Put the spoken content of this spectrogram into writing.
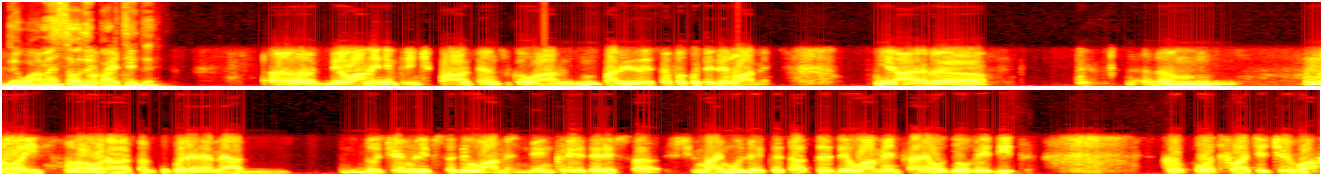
De oameni sau de partide? uh, de oameni în principal, pentru că oameni, partidele sunt făcute din oameni. Iar uh, um, noi, la ora asta, după părerea mea, ducem lipsă de oameni, de încredere sa- și mai mult decât atât, de oameni care au dovedit că pot face ceva.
